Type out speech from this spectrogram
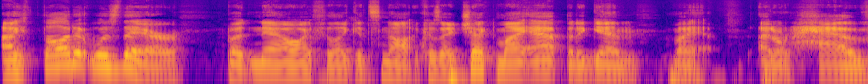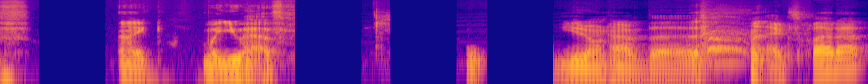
I thought it was there, but now I feel like it's not because I checked my app, but again, my I don't have like what you have. You don't have the XCloud app?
